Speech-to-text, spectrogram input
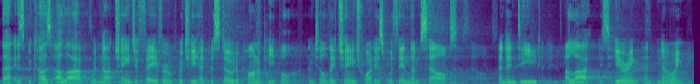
That is because Allah would not change a favor which He had bestowed upon a people until they change what is within themselves. And indeed, Allah is hearing and knowing.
